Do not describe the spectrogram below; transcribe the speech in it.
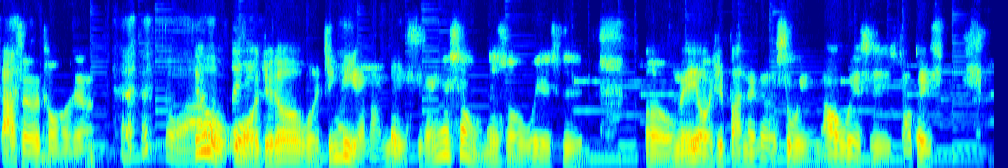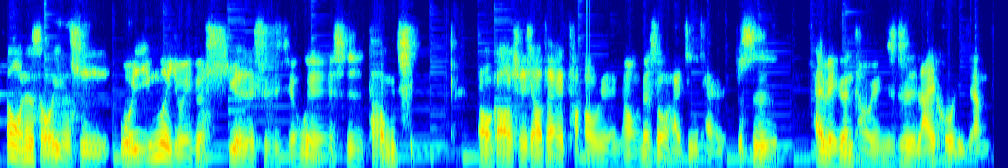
大舌头这样，对啊，因为我我觉得我的经历也蛮类似的，因为像我那时候我也是，呃，我们也有去办那个宿营，然后我也是小队长，那我那时候也是，我因为有一个月的时间，我也是通勤，然后我刚好学校在桃园，然后我那时候还住台，就是台北跟桃园就是来回这样子。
